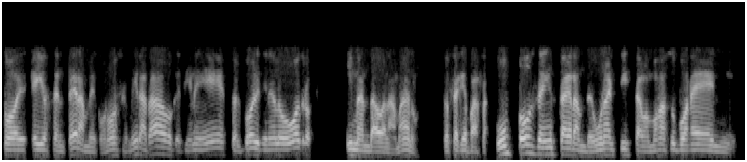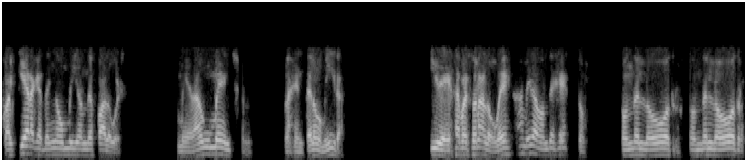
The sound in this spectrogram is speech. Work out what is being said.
todos ellos se enteran, me conocen, mira, Tavo, que tiene esto, el boli, tiene lo otro, y me han dado la mano. Entonces, ¿qué pasa? Un post de Instagram de un artista, vamos a suponer, cualquiera que tenga un millón de followers, me da un mention, la gente lo mira. Y de esa persona lo ve, ah, mira, ¿dónde es esto? ¿Dónde es lo otro? ¿Dónde es lo otro?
